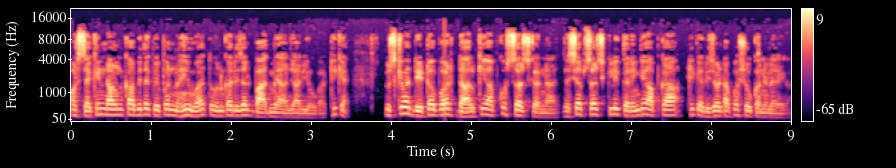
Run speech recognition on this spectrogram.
और सेकेंड राउंड का अभी तक पेपर नहीं हुआ तो उनका रिज़ल्ट बाद में आ जारी होगा, ठीक है? उसके बाद डेट ऑफ़ बर्थ डाल के आपको सर्च करना है, जैसे आप सर्च क्लिक करेंगे, आपका, ठीक है रिज़ल्ट आपका शो करने लगेगा।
